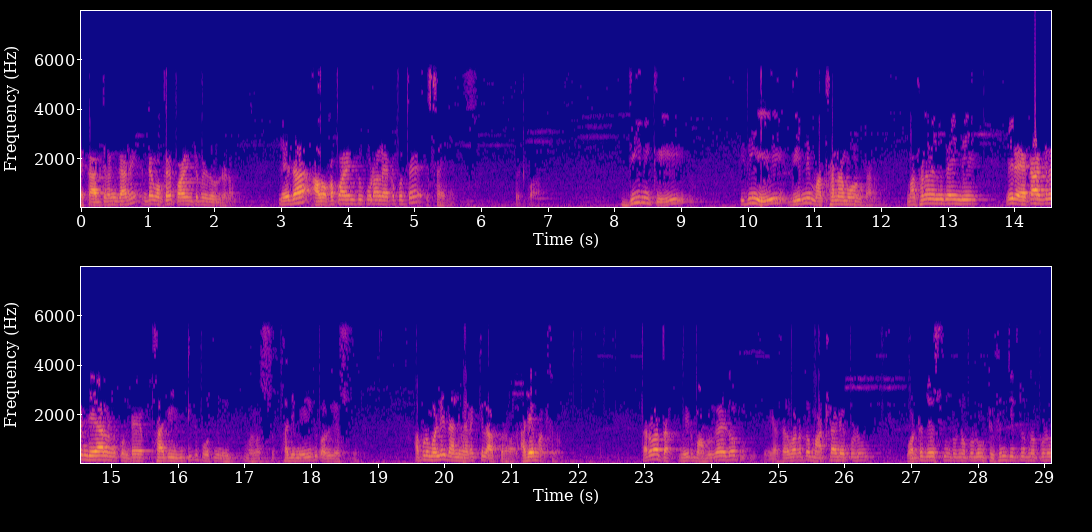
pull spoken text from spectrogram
ఏకాగ్రంగానే అంటే ఒకే పాయింట్ మీద ఉండడం. లేదా ఆ ఒక పాయింట్ కూడా లేకపోతే సైలెన్స్. పెట్టుకోవాలి దీనికి ఇది దీన్ని మథనము అంటారు. మథనం ఎందుకైంది? మీరు ఏకాగ్రం చేయాలనుకుంటే పది ఇంటికి పోతుంది మనస్సు పది మీదికి పరుగేస్తుంది. అప్పుడు మళ్ళీ దాన్ని వెనక్కి లాక్కురావాలి. అదే మథనం. తర్వాత మీరు మామూలుగా ఏదో ఎదరవాళ్ళతో మాట్లాడేప్పుడు వంట చేసుకుంటున్నప్పుడు టిఫిన్ తింటున్నప్పుడు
